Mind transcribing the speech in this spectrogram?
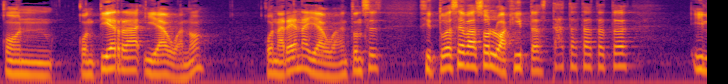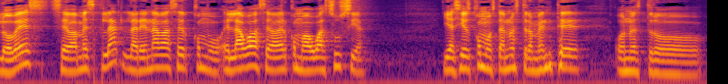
con, con tierra y agua, ¿no? Con arena y agua. Entonces, si tú ese vaso lo agitas, ta, ta, ta, ta, ta, y lo ves, se va a mezclar, la arena va a ser como, el agua se va a ver como agua sucia. Y así es como está nuestra mente o nuestro,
